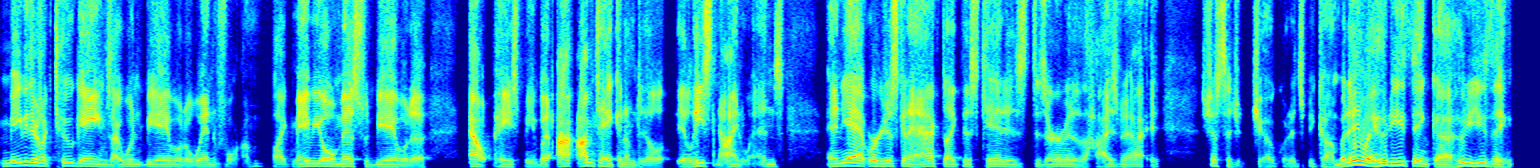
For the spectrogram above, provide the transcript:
maybe there's like two games I wouldn't be able to win for them. Like maybe Ole Miss would be able to outpace me, but I, am taking them to at least nine wins. And yet we're just going to act like this kid is deserving of the Heisman. I, it's just such a joke what it's become. But anyway, who do you think? Uh, who do you think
